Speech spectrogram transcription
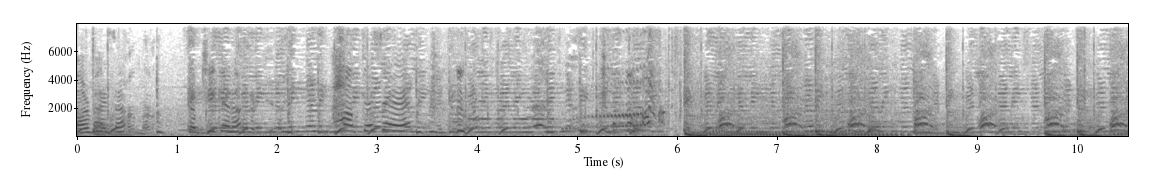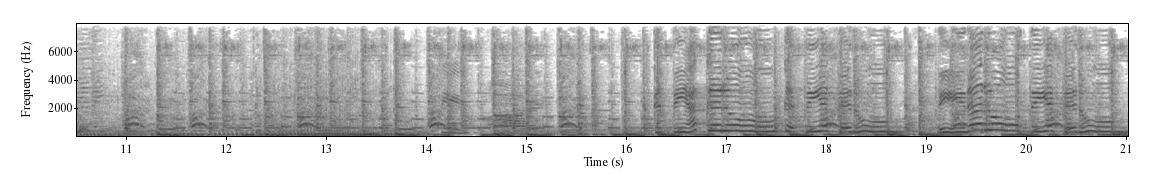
और भाई साहब, सब ठीक है ना? आप कैसे हैं? कतिया करूँ कतिया करूँ, तेरा रूप करूँ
